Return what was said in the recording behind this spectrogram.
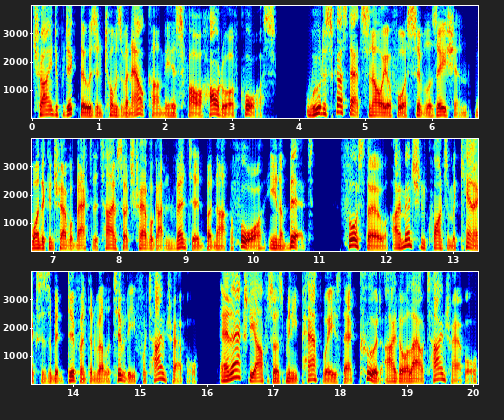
Trying to predict those in terms of an outcome is far harder, of course. We'll discuss that scenario for a civilization, one that can travel back to the time such travel got invented but not before, in a bit. First, though, I mentioned quantum mechanics is a bit different than relativity for time travel, and it actually offers us many pathways that could either allow time travel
